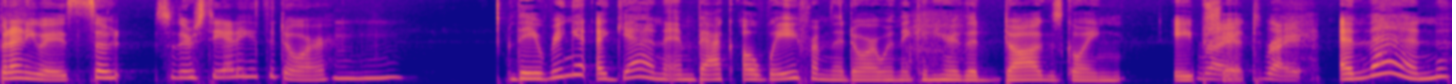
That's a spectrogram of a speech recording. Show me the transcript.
But anyways, so so they're standing at the door. Mm-hmm. They ring it again and back away from the door when they can hear the dogs going ape Right. shit. Right. And then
